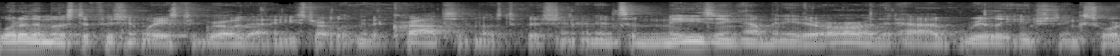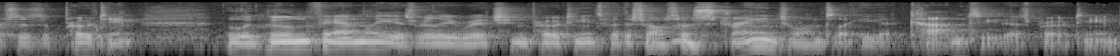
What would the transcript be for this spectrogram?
what are the most efficient ways to grow that? And you start looking at the crops that are most efficient. And it's amazing how many there are that have really interesting sources of protein. The legume family is really rich in proteins, but there's also hmm. strange ones like you got cottonseed as protein.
